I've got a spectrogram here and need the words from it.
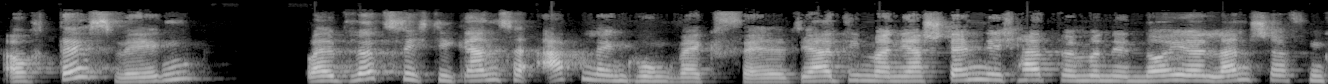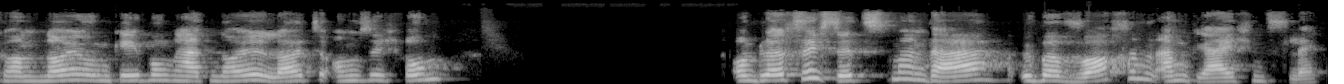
auch deswegen, weil plötzlich die ganze Ablenkung wegfällt, ja, die man ja ständig hat, wenn man in neue Landschaften kommt, neue Umgebung hat, neue Leute um sich rum. Und plötzlich sitzt man da über Wochen am gleichen Fleck.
